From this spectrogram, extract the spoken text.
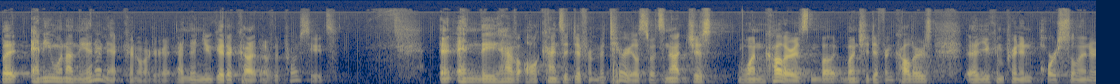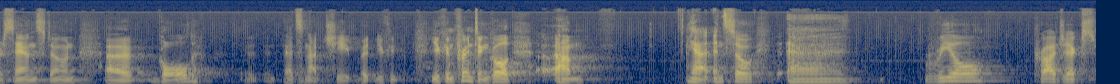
but anyone on the internet can order it, and then you get a cut of the proceeds. And, and they have all kinds of different materials, so it's not just one color, it's a bunch of different colors. Uh, you can print in porcelain or sandstone, uh, gold, that's not cheap, but you can, you can print in gold. Um, yeah, and so uh, real projects,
